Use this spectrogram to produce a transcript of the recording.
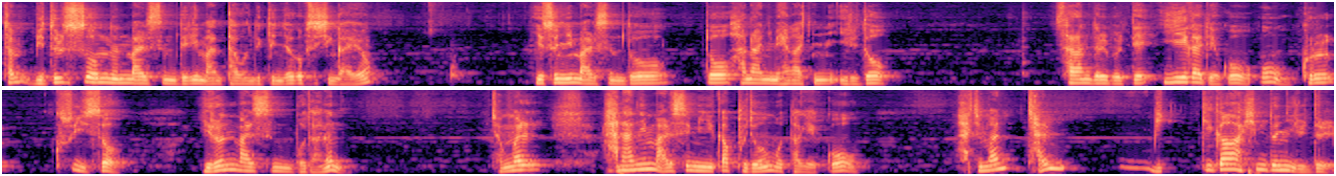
참 믿을 수 없는 말씀들이 많다고 느낀 적 없으신가요? 예수님 말씀도 또 하나님이 행하신 일도 사람들 볼 때 이해가 되고, 어, 그럴 수 있어. 이런 말씀보다는 정말 하나님 말씀이니까 부정은 못하겠고, 하지만 잘 믿기가 힘든 일들,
